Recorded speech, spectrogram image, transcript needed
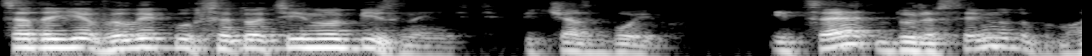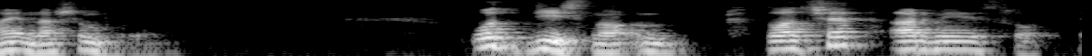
Це дає велику ситуаційну обізнаність під час бою. І це дуже сильно допомагає нашим воїнам. От дійсно, планшет армії СОС.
